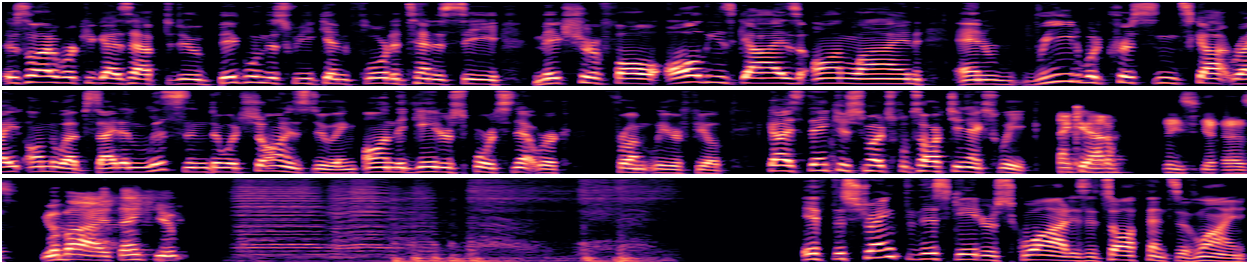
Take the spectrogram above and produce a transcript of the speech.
there's a lot of work you guys have to do. Big one this weekend, Florida, Tennessee. Make sure to follow all these guys online and read what Chris and Scott write on the website and listen to what Sean is doing on the Gator Sports Network from Learfield. Guys, thank you so much. We'll talk to you next week. Thank you, Adam. Thanks, guys. Goodbye. Thank you. If the strength of this Gators squad is its offensive line,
